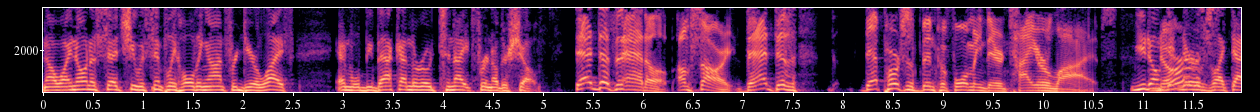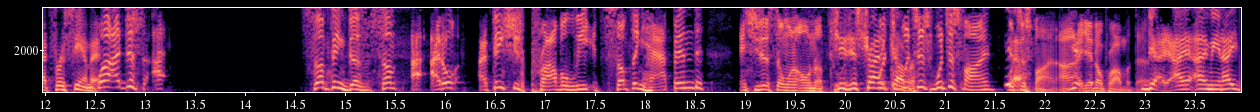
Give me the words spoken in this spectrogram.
Now, Wynonna said she was simply holding on for dear life and will be back on the road tonight for another show. That doesn't add up. I'm sorry. That doesn't. That person's been performing their entire lives. You don't get nerves like that for CMA. Well, I just I, something does some. I, I don't. I think she's probably something happened, and she just don't want to own up to She's it. She just trying to which, cover. which is which is fine. Yeah. Which is fine. I, Yeah. I get no problem with that. Yeah, I, I mean, I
